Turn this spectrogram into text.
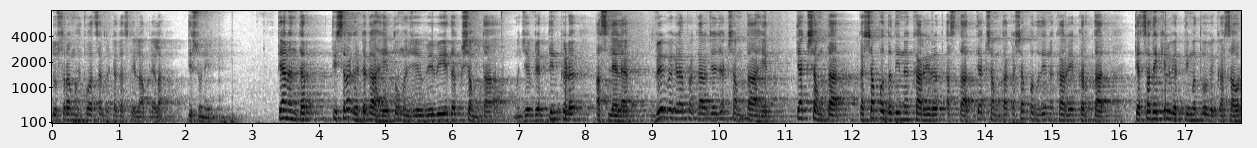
दुसरा महत्त्वाचा घटक असलेला आपल्याला दिसून येईल. त्यानंतर तिसरा घटक आहे तो म्हणजे विविध क्षमता म्हणजे व्यक्तींकडं असलेल्या वेगवेगळ्या प्रकारच्या ज्या क्षमता आहेत त्या क्षमता कशा पद्धतीनं कार्यरत असतात त्या क्षमता कशा पद्धतीनं कार्य करतात त्याचा देखील व्यक्तिमत्व विकासावर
